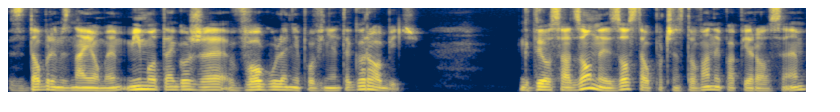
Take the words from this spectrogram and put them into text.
z dobrym znajomym, mimo tego, że w ogóle nie powinien tego robić. Gdy osadzony został poczęstowany papierosem,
